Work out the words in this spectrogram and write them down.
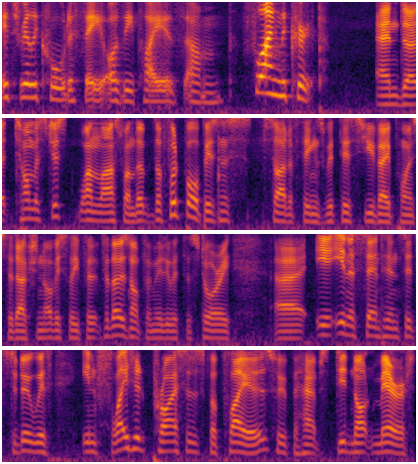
it's really cool to see Aussie players um, flying the coop. And uh, Thomas, just one last one. The, the football business side of things with this Juve points deduction, obviously, for, for those not familiar with the story, uh, in a sentence, it's to do with inflated prices for players who perhaps did not merit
